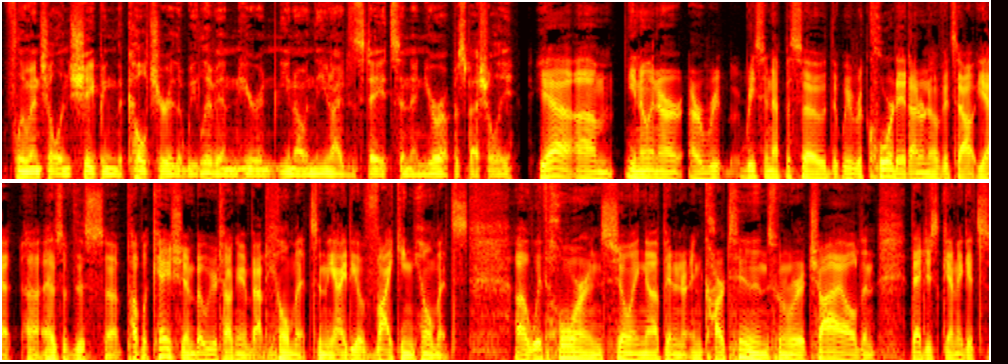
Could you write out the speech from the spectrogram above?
influential in shaping the culture that we live in here in you know in the United States and in Europe especially. Yeah, um, you know, in our, our re- recent episode that we recorded, I don't know if it's out yet uh, as of this uh, publication, but we were talking about helmets and the idea of Viking helmets uh, with horns showing up in, in cartoons when we are a child, and that just kind of gets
